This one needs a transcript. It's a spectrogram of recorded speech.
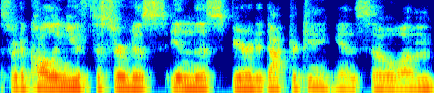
sort of calling youth to service in the spirit of Dr. King. And so, um,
